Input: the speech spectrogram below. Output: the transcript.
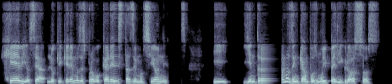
heavy, o sea, lo que queremos es provocar estas emociones. Y, y entramos en campos muy peligrosos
